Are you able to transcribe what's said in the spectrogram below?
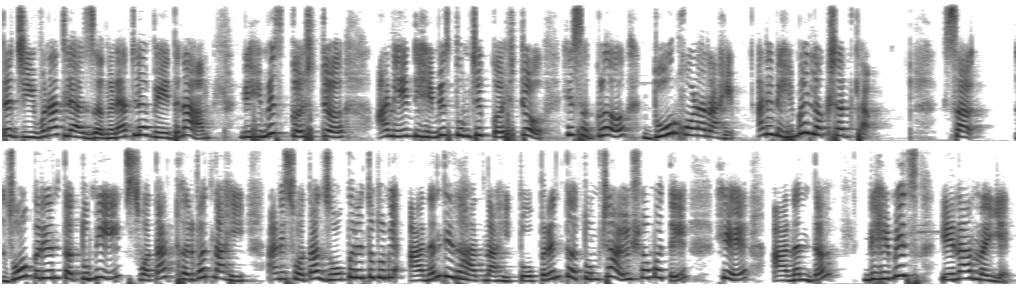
त्या जीवनातल्या जगण्यातल्या वेदना नेहमीच कष्ट आणि नेहमीच तुमचे कष्ट हे सगळं दूर होणार आहे. आणि नेहमी लक्षात घ्या. सा जोपर्यंत तुम्ही स्वतः ठरवत नाही आणि स्वतः जोपर्यंत तुम्ही आनंदी राहत नाही तोपर्यंत तुमच्या आयुष्यामध्ये हे आनंद नेहमीच येणार नाही आहे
